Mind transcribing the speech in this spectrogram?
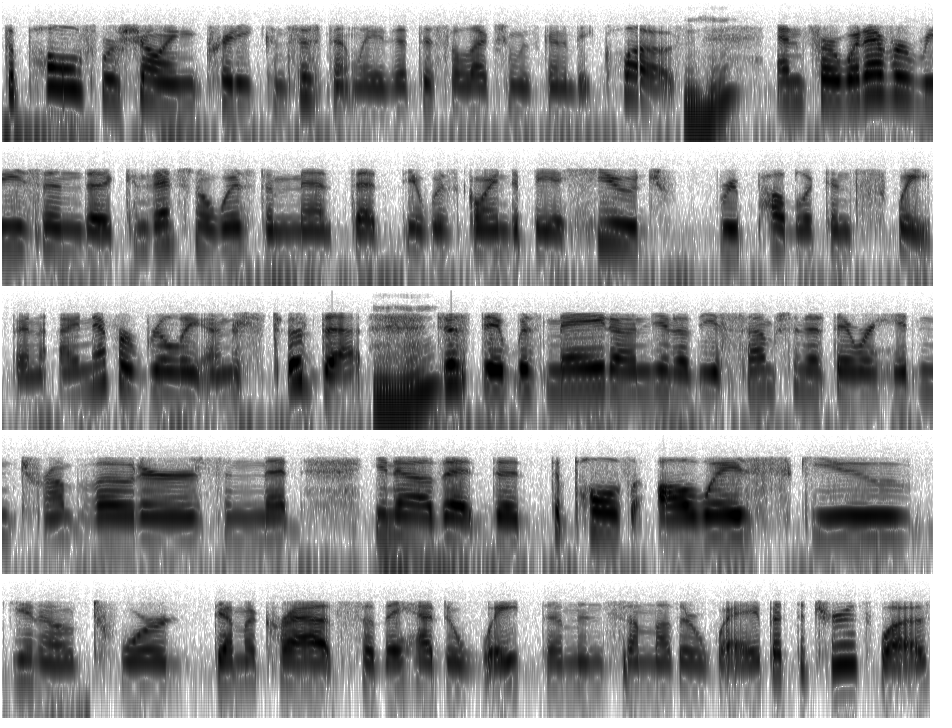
the polls were showing pretty consistently that this election was going to be close. Mm-hmm. And for whatever reason, the conventional wisdom meant that it was going to be a huge Republican sweep, and I never really understood that. Mhm. Just it was made on you know the assumption that there were hidden Trump voters, and that you know that the the polls always skew you know toward Democrats, so they had to weight them in some other way. But the truth was,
